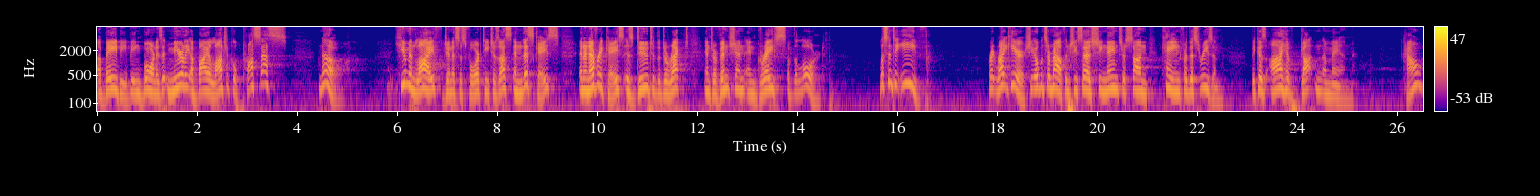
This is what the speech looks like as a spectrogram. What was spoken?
a baby being born, is it merely a biological process? No. Human life, Genesis 4 teaches us, in this case, and in every case, is due to the direct intervention and grace of the Lord. Listen to Eve. Right, right here, she opens her mouth and she says she names her son Cain for this reason because I have gotten a man. How?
